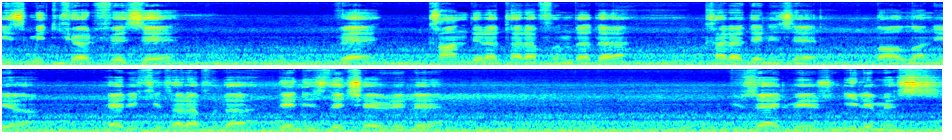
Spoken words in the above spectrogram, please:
İzmit Körfezi ve Kandıra tarafında da Karadeniz'e bağlanıyor. Her iki tarafı da denizle çevrili güzel bir ilimiz.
